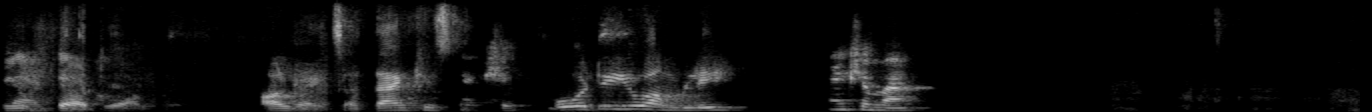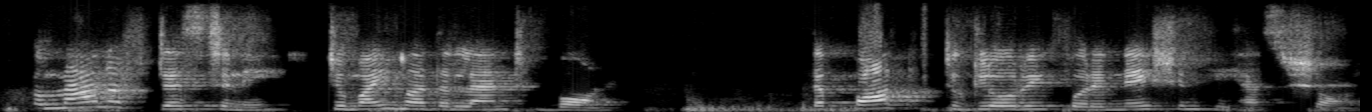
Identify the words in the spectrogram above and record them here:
Please start. start. Yeah. All right, sir. Thank you. Thank you. Over to you, Ambli. Thank you, ma'am. A man of destiny to my motherland born, the path to glory for a nation he has shown.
